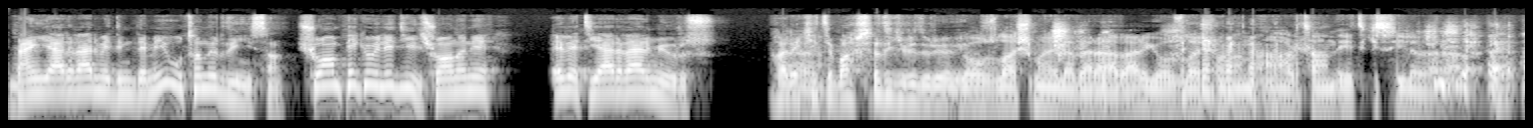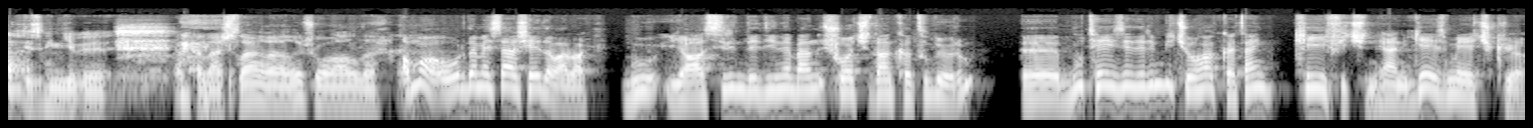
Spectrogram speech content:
Ben yer vermedim demeye utanırdı insan. Şu an pek öyle değil. Şu an hani evet yer vermiyoruz. Hareketi başladı gibi duruyor. Yozlaşmayla beraber, yozlaşmanın artan etkisiyle beraber sizin gibi arkadaşlar da da çoğaldı. Ama orada mesela şey de var bak. Bu Yasir'in dediğine ben şu açıdan katılıyorum. Ee, bu teyzelerin birçoğu hakikaten keyif için. Yani gezmeye çıkıyor.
